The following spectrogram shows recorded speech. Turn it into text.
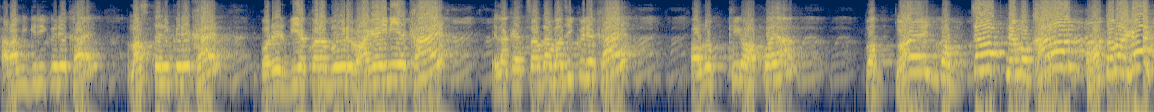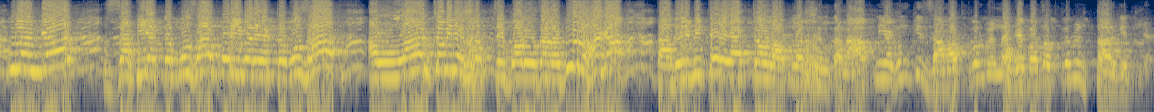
হারামিগিরি করে খায় করে খায়, পরের বিয়ে ভাগাই নিয়ে খায়, এলাকায় চাঁদাবাজি করে খায়, অলক্ষী, অপয়া বজ্জাত, নেমো খারাপ জাতি একটা বোঝা, পরিবারের একটা বোঝা, আল্লাহর জমিনে সবচেয়ে বড় যারা দুর্ভাগা তাদের ভিতরে একটা হলো আপনার সন্তান আপনি এখন কি জামাত করবেন না হেফাজত করবেন? টার্গেট নেন।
